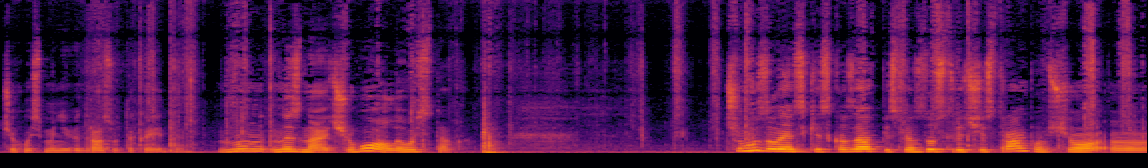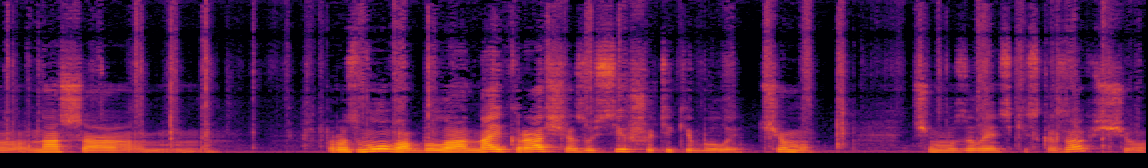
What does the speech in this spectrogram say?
Чогось мені відразу таке йде. Ну, не знаю чого, але ось так. Чому Зеленський сказав після зустрічі з Трампом, що е, наша розмова була найкраща з усіх, що тільки були? Чому? Чому Зеленський сказав, що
